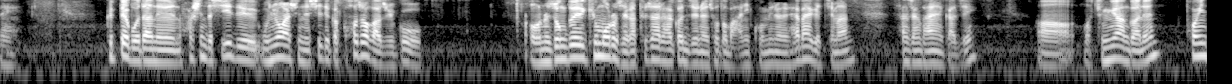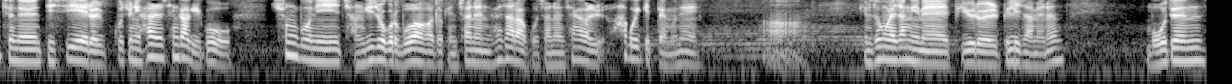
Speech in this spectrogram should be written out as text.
네. 그때보다는 훨씬 더 시드, 운용할 수 있는 시드가 커져가지고 어느 정도의 규모로 제가 투자를 할 건지는 저도 많이 고민을 해봐야겠지만 상장 당일까지. 어, 뭐 중요한 거는 포인트는 DCA를 꾸준히 할 생각이고 충분히 장기적으로 모아가도 괜찮은 회사라고 저는 생각을 하고 있기 때문에 어, 김성호 회장님의 비유를 빌리자면은 모든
